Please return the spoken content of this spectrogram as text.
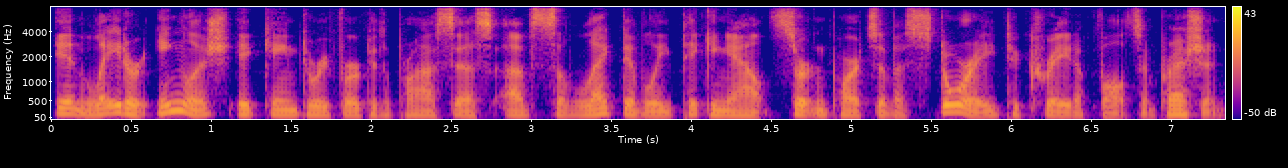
In later English, it came to refer to the process of selectively picking out certain parts of a story to create a false impression.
